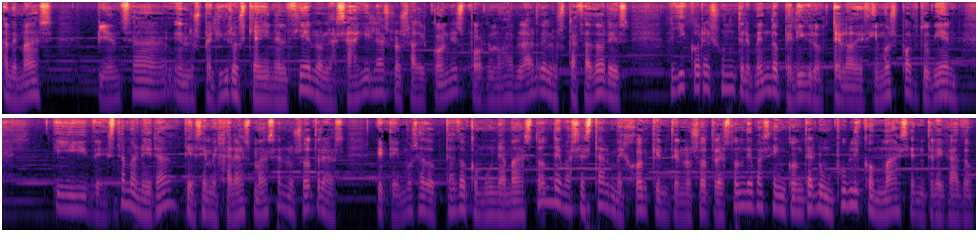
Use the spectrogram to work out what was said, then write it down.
Además, piensa en los peligros que hay en el cielo, las águilas, los halcones, por no hablar de los cazadores. Allí corres un tremendo peligro, te lo decimos por tu bien. Y de esta manera te asemejarás más a nosotras, que te hemos adoptado como una más. ¿Dónde vas a estar mejor que entre nosotras? ¿Dónde vas a encontrar un público más entregado?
